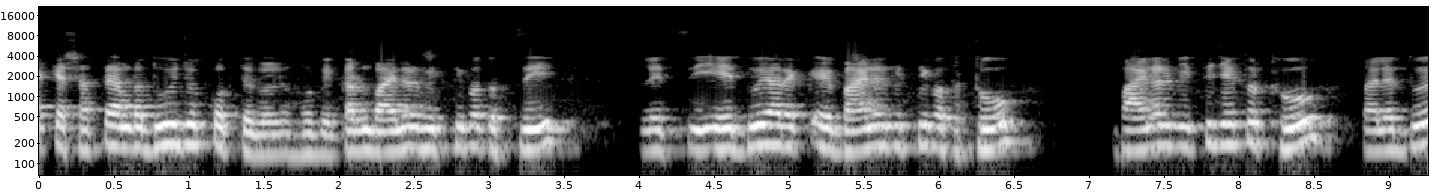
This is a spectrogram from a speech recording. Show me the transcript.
একের সাথে আমরা দুই যোগ করতে হবে, কারণ বাইনারি ভিত্তি কত থ্রি থ্রি- এই দুই আর এক বাইনারি ভিত্তি কত টু বাইনারি ভিত্তি যেহেতু টু তাহলে দুই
